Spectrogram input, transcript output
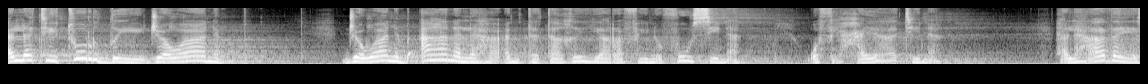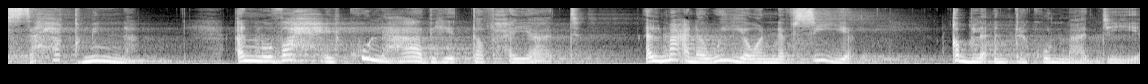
التي ترضي جوانب جوانب آن لها أن تتغير في نفوسنا وفي حياتنا؟ هل هذا يستحق منا أن نضحي كل هذه التضحيات المعنوية والنفسية قبل أن تكون مادية؟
